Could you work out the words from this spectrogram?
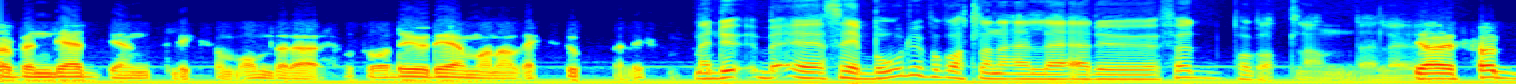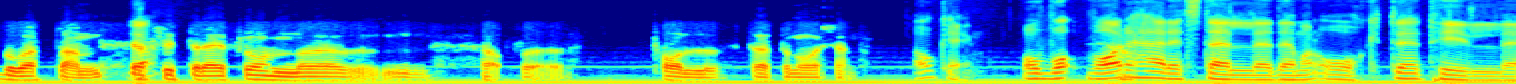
urban legends liksom om det där. Och så. Det är ju det man har växt upp med liksom. Men du, eh, säg, bor du på Gotland eller är du född på Gotland? Eller? Jag är född på Gotland. Ja. Jag flyttade därifrån eh, ja, för 12-13 år sedan. Okej. Och va- var det här ett ställe där man åkte till eh,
